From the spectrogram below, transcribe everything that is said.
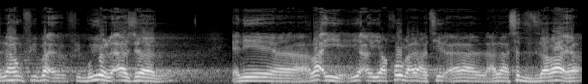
لهم في في بيوع الآجال يعني رأي يقوم على على سد الذرائع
